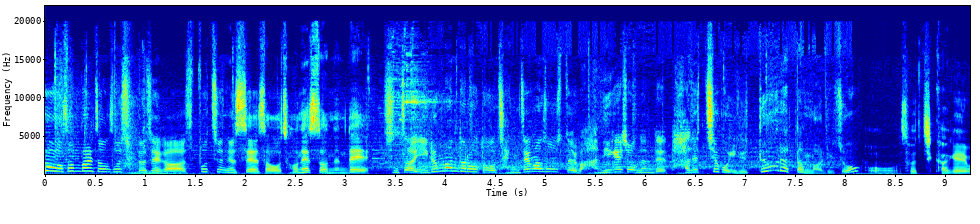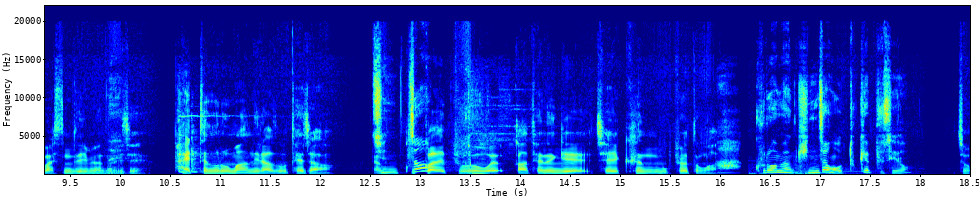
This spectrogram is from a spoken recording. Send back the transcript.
대표 선발전 소식도 제가 스포츠 뉴스에서 전했었는데 진짜 이름만 들어도 쟁쟁한 선수들 많이 계셨는데 다 제치고 1등을 했단 말이죠. 어, 솔직하게 말씀드리면 네. 이제 8등으로만이라도 되자. 그냥 진짜? 국가대표가 되는 게 제일 큰 목표였던 것 같아요. 아, 그러면 긴장 어떻게 푸세요? 저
